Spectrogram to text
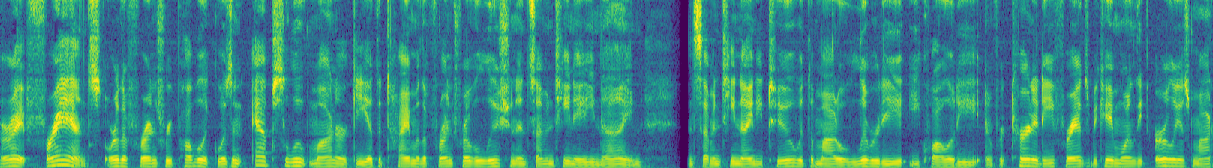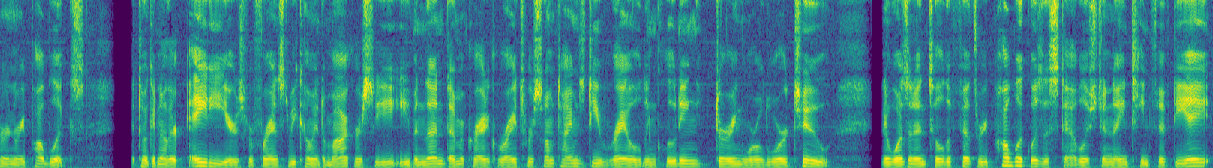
Alright, France, or the French Republic, was an absolute monarchy at the time of the French Revolution in 1789. In 1792, with the motto Liberty, Equality, and Fraternity, France became one of the earliest modern republics. It took another 80 years for France to become a democracy. Even then, democratic rights were sometimes derailed, including during World War II. It wasn't until the Fifth Republic was established in 1958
